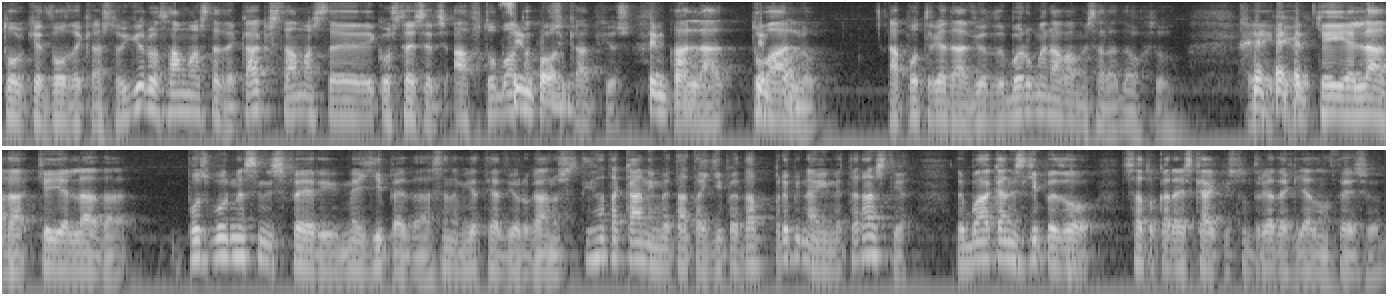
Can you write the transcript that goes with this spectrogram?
8 και 12 στο γύρο, θα είμαστε 16, θα είμαστε 24. Αυτό μπορεί να το ακούσει κάποιος. Αλλά το άλλο, από 32 δεν μπορούμε να πάμε 48 ε, και, η Ελλάδα, και η Ελλάδα πώς μπορεί να συνεισφέρει με γήπεδα σε μια τέτοια διοργάνωση, τι θα τα κάνει μετά τα γήπεδα; Που πρέπει να είναι τεράστια. Δεν μπορεί να κάνεις γήπεδο σαν το Καραϊσκάκι των 30.000 θέσεων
